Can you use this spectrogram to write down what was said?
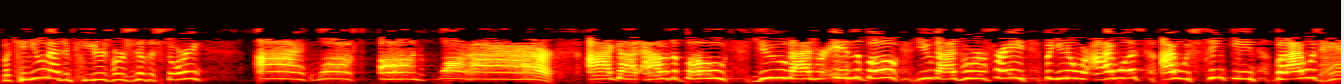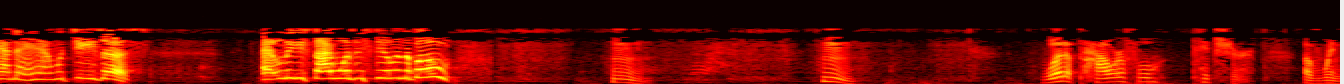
But can you imagine Peter's version of the story? I walked on water. I got out of the boat. You guys were in the boat. You guys were afraid. But you know where I was? I was sinking, but I was hand to hand with Jesus. At least I wasn't still in the boat. Hmm. Hmm. What a powerful picture of when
